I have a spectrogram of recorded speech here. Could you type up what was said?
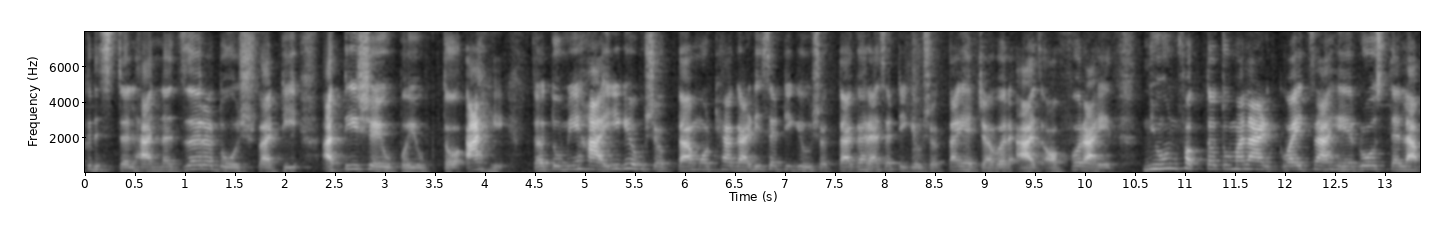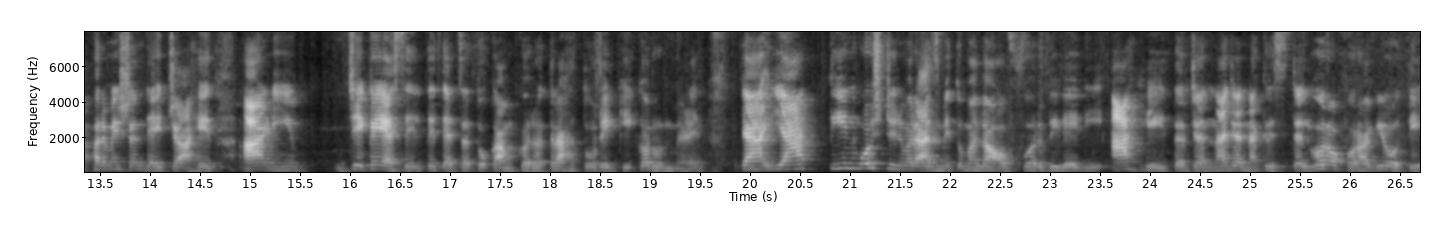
क्रिस्टल हा नजर दोषसाठी अतिशय उपयुक्त आहे. तर तुम्ही हाही घेऊ शकता मोठ्या गाडीसाठी घेऊ शकता घरासाठी घेऊ शकता. ह्याच्यावर आज ऑफर आहेत. नेऊन फक्त तुम्हाला अडकवायचं आहे. रोज त्याला अफर्मेशन द्यायचे आहेत आणि जे काही असेल ते त्याचं तो काम करत राहतो रेकी करून मिळेल. त्या या तीन गोष्टींवर आज मी तुम्हाला ऑफर दिलेली आहे. तर ज्यांना ज्यांना क्रिस्टलवर ऑफर हवी होती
